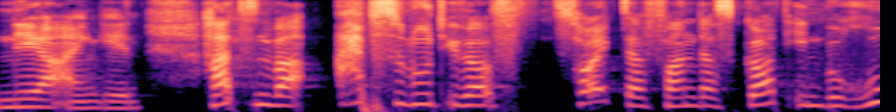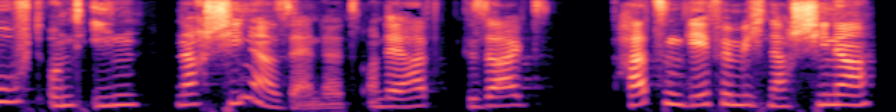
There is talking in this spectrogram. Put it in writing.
näher eingehen. Hudson war absolut überzeugt davon, dass Gott ihn beruft und ihn nach China sendet. Und er hat gesagt, Hudson, geh für mich nach China,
